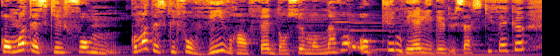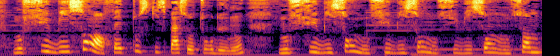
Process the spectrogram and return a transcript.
Comment est-ce qu'il faut, comment est-ce qu'il faut vivre en fait dans ce monde? Nous n'avons aucune réelle idée de ça. Ce qui fait que nous subissons en fait tout ce qui se passe autour de nous. Nous subissons, nous subissons, nous subissons. Nous sommes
